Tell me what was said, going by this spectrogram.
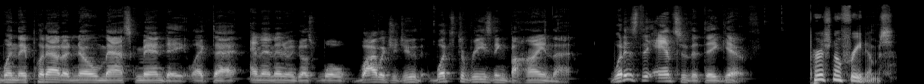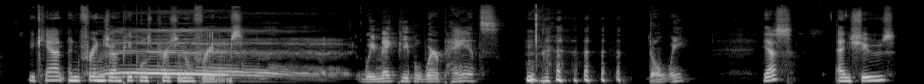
when they put out a no mask mandate like that, and then anyone goes, "Well, why would you do that? What's the reasoning behind that? What is the answer that they give?" Personal freedoms. You can't infringe on people's personal freedoms. Uh, we make people wear pants, don't we? Yes, and shoes.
